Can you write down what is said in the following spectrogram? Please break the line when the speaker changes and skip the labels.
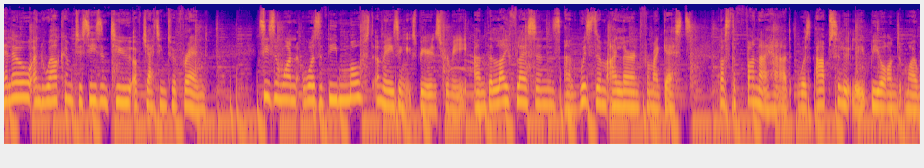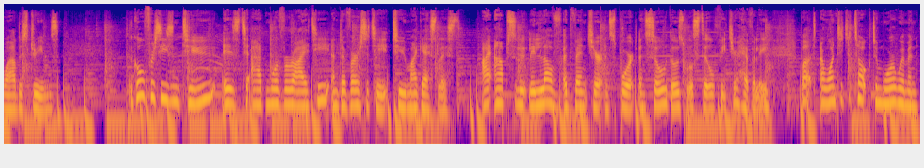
Hello, and welcome to season two of Chatting to a Friend. Season one was the most amazing experience for me, and the life lessons and wisdom I learned from my guests, plus the fun I had, was absolutely beyond my wildest dreams. The goal for season two is to add more variety and diversity to my guest list. I absolutely love adventure and sport, and so those will still feature heavily. But I wanted to talk to more women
